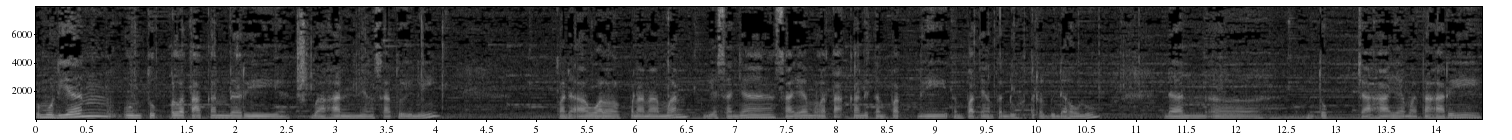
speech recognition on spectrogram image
Kemudian untuk peletakan dari bahan yang satu ini pada awal penanaman biasanya saya meletakkan di tempat di tempat yang teduh terlebih dahulu. Dan e, untuk cahaya matahari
